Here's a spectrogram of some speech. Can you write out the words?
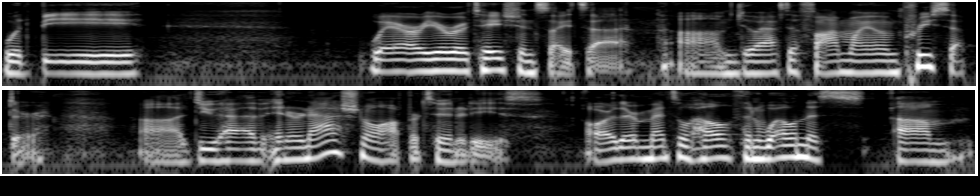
would be where are your rotation sites at? Um, do i have to find my own preceptor? Uh, do you have international opportunities? Are there mental health and wellness um,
